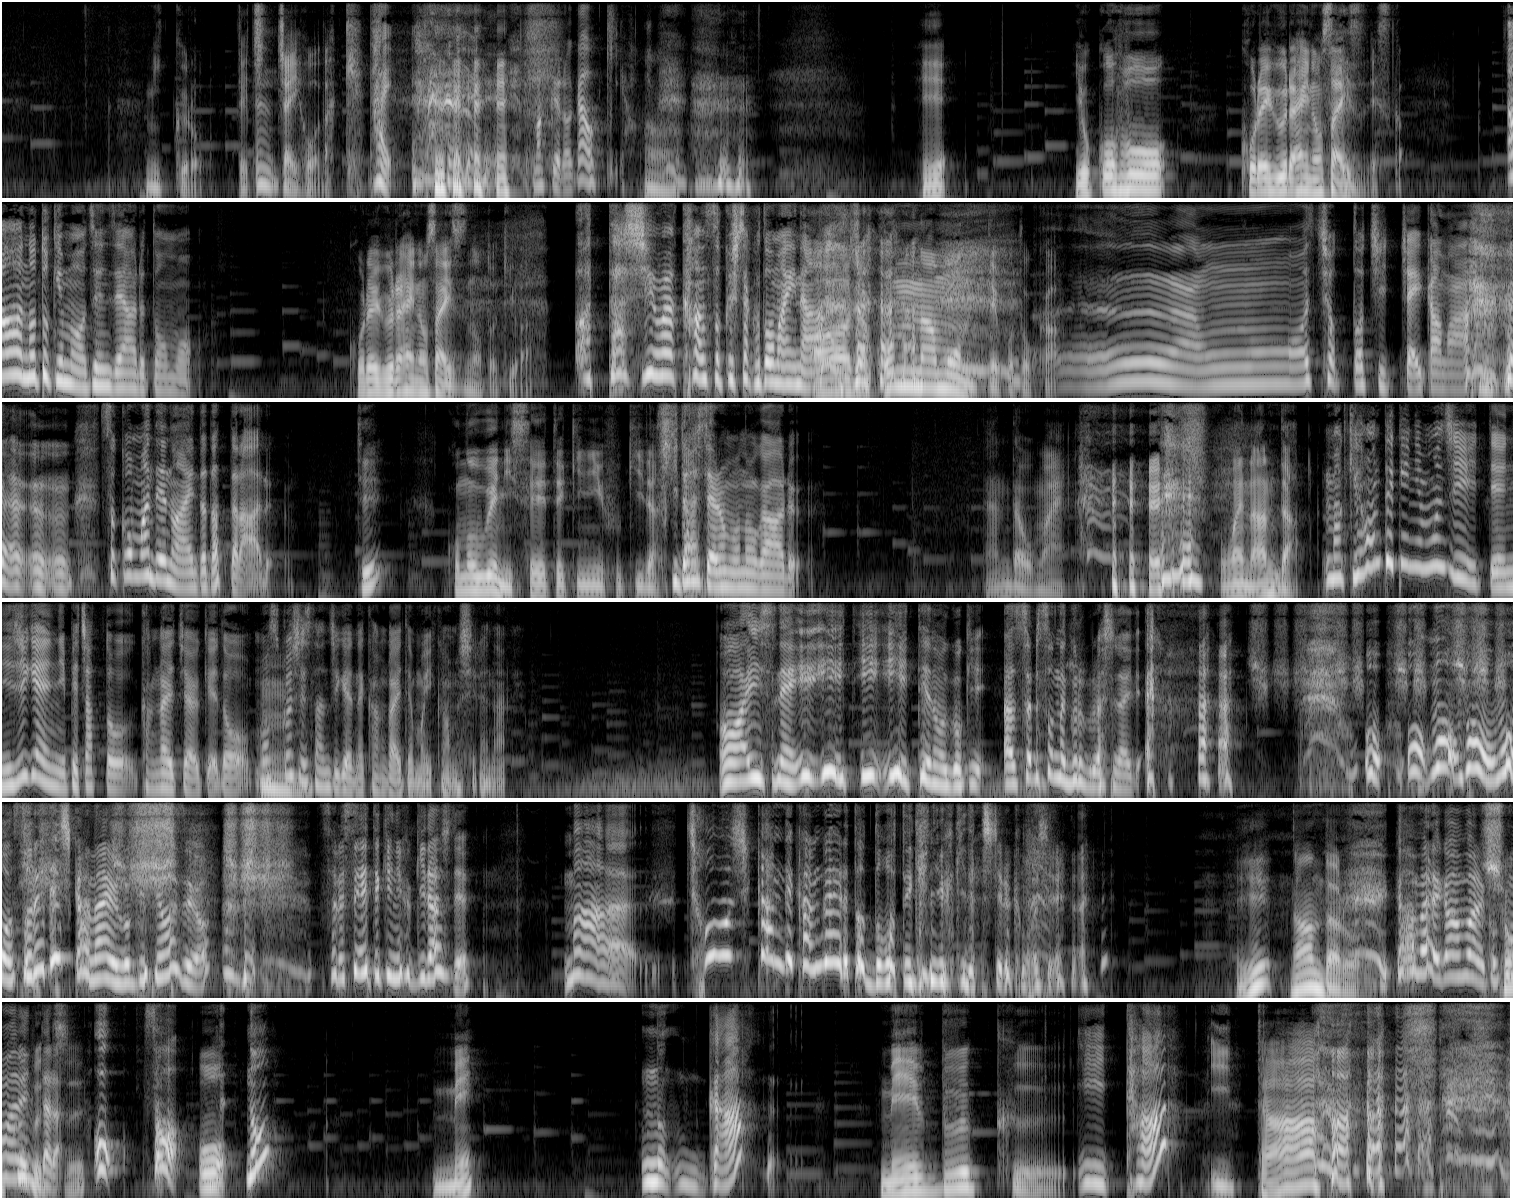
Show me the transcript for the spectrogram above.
ミクロってちっちゃい方だっけ、はい。マクロが大きいようん。え横棒これぐらいのサイズですか？あーの時も全然あると思う。これぐらいのサイズの時は？私は観測したことないな。ああじゃあこんなもんってことか。うーんもうちょっとちっちゃいかな。うんうん。そこまでの間だったらある。でこの上に静的に吹き出し吹き出してるものがある。なんだお前。お前なんだ？まあ基本的に文字って2次元にペチャッと考えちゃうけどもう少し3次元で考えてもいいかもしれない、ああいいですね。いいいいいいいい手の動き。あそれそんなぐるぐるはしないで。おおもうもうもうそれでしかない動きしますよ。それ性的に吹き出してまあ長時間で考えると動的に吹き出してるかもしれない。え？なんだろう？頑張れ頑張れここまでいったら。おそう。お。の？目のが？芽吹く。いたいた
